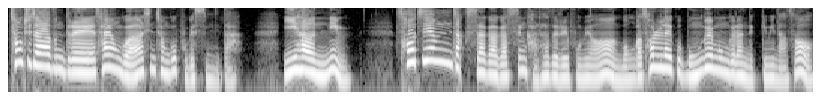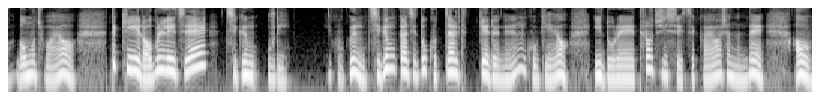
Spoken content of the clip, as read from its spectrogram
청취자분들의 사연과 신청곡 보겠습니다. 이하은님, 서지음 작사가가 쓴 가사들을 보면 뭔가 설레고 몽글몽글한 느낌이 나서 너무 좋아요. 특히 러블리즈의 지금 우리. 이 곡은 지금까지도 곧잘 듣게 되는 곡이에요. 이 노래 틀어주실 수 있을까요? 하셨는데, 아우,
